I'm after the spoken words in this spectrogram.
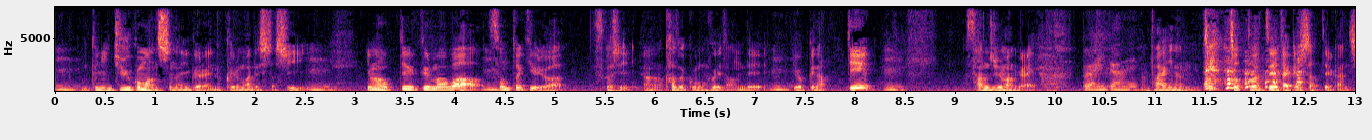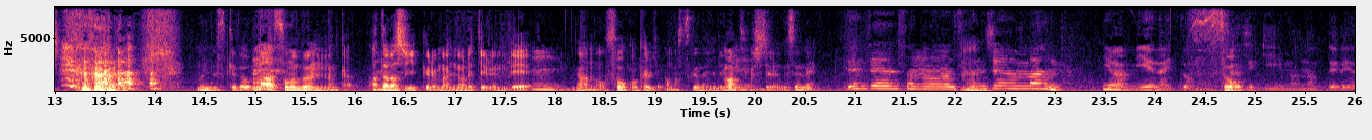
うん。本当に15万しないぐらいの車でしたし、うん。今乗っている車はうん。その時よりは少しあの家族も増えたんでうん。良くなってうん30万ぐらいか倍だね。な倍なんでちょ ちょっと贅沢しちゃってる感じ。なんですけどまあその分なんか新しい車に乗れてるんで、うん。あの走行距離とかも少ないんで満足してるんですよね、全然その30万には見えないと思う。そう。正直今乗ってるや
